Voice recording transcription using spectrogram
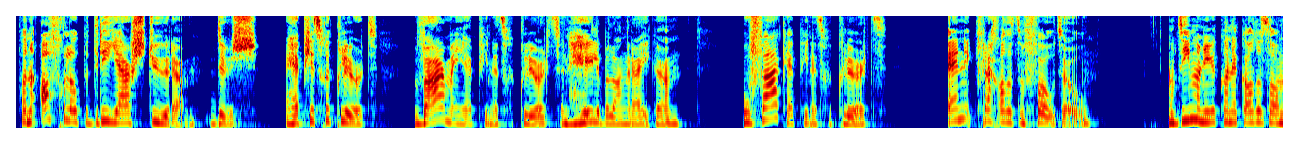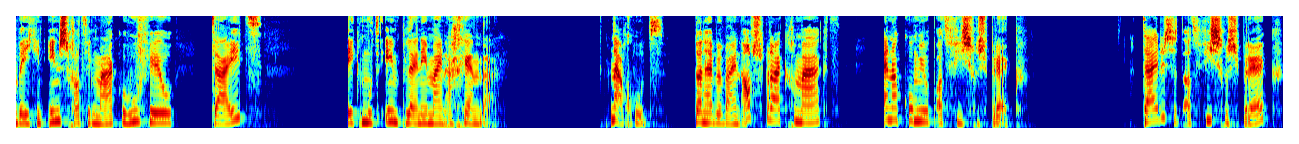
van de afgelopen drie jaar sturen? Dus, heb je het gekleurd? Waarmee heb je het gekleurd? Een hele belangrijke. Hoe vaak heb je het gekleurd? En ik vraag altijd een foto. Op die manier kan ik altijd al een beetje een inschatting maken hoeveel tijd ik moet inplannen in mijn agenda. Nou goed, dan hebben wij een afspraak gemaakt en dan kom je op adviesgesprek. Tijdens het adviesgesprek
